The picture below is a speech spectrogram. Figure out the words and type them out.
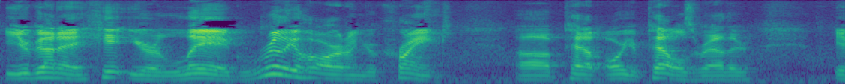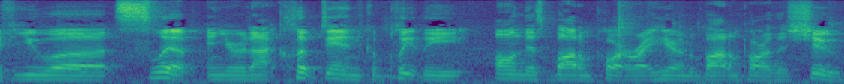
you're gonna hit your leg really hard on your crank, uh, pedal, or your pedals rather, if you uh, slip and you're not clipped in completely on this bottom part right here on the bottom part of the shoe.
